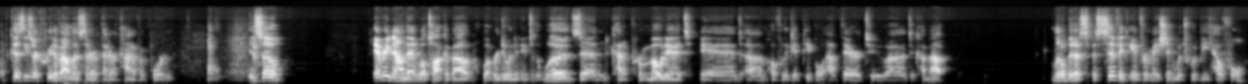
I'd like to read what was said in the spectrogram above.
because these are creative outlets that are that are kind of important. And so every now and then we'll talk about what we're doing in Into the Woods and kind of promote it and um, hopefully get people out there to uh, to come out. A little bit of specific information, which would be helpful,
